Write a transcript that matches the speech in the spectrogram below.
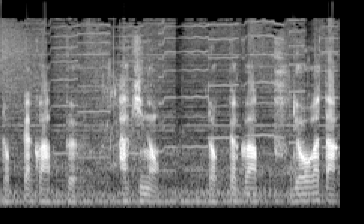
600アップ。秋の600アップ。両型。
